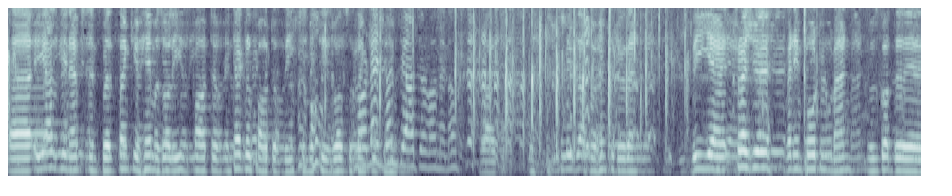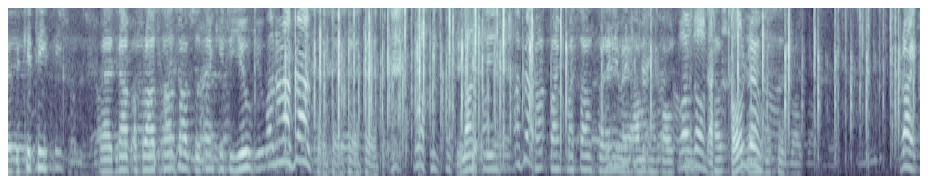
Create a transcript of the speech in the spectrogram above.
Uh, he has been absent, but thank you him as well. He's part of integral part of the committee as well. So thank you to him. Right, leave that for him to do then. The uh, treasurer, very important man, who's got the the kitty. Uh, Janab Afraz Khan Sahib, so thank you to you. Well done, Afraz. Lastly, can't thank myself, but anyway, I was involved. Well done. I told you. Right,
